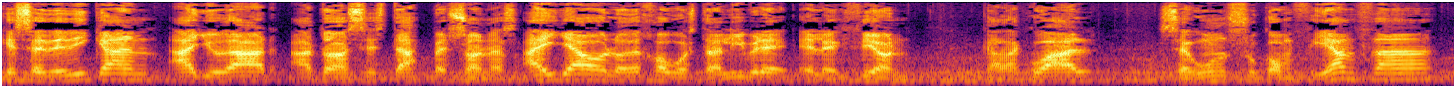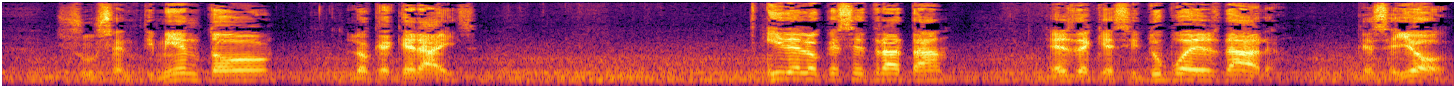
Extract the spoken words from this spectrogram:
que se dedican a ayudar a todas estas personas. Ahí ya os lo dejo a vuestra libre elección. Cada cual, según su confianza, su sentimiento, lo que queráis. Y de lo que se trata es de que si tú puedes dar, qué sé yo,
